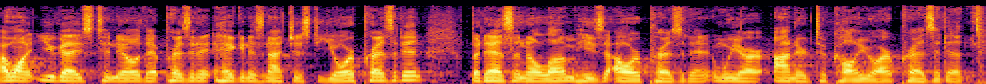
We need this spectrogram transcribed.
I want you guys to know that President Hagan is not just your president, but as an alum, he's our president. And we are honored to call you our president.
